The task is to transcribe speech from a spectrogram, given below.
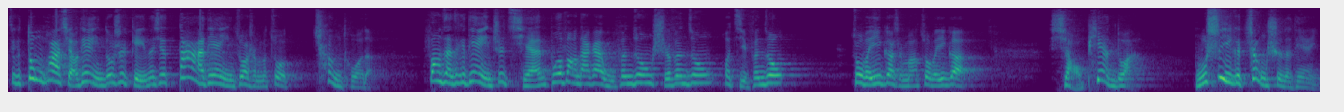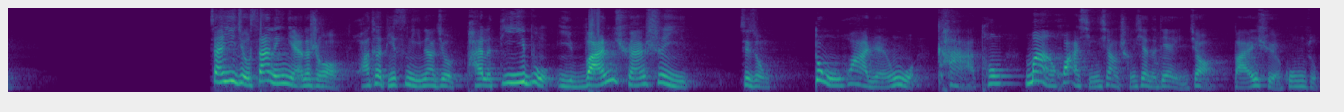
这个动画小电影都是给那些大电影做什么做衬托的，放在这个电影之前播放大概五分钟、十分钟或几分钟，作为一个什么？作为一个小片段。不是一个正式的电影。在一九三零年的时候，华特迪士尼呢就拍了第一部以完全是以这种动画人物、卡通、漫画形象呈现的电影，叫《白雪公主》。《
